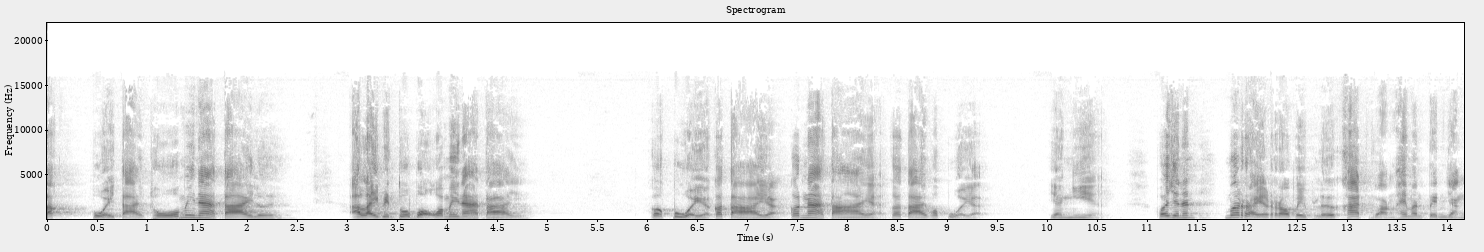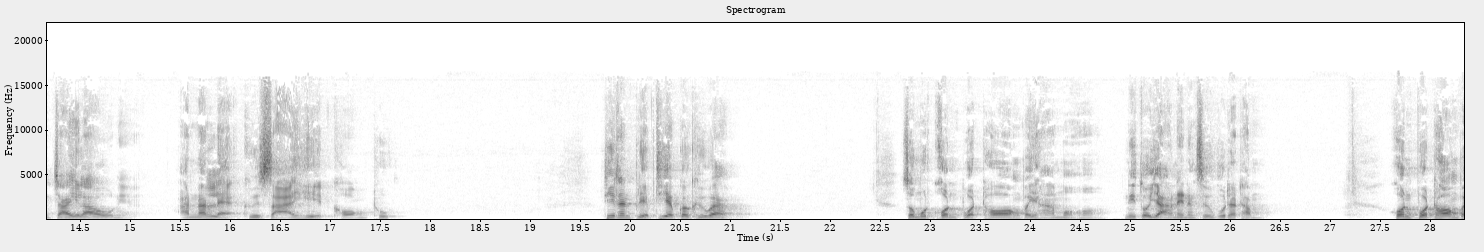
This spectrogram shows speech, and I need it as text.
รักป่วยตาย โถไม่น่าตายเลย อะไรเป็นตัวบอกว่าไม่น่าตาย ก็ป่วยอะก็ตายอะก็หน้าตายอะก็ตายเพราะป่วยอะอย่างเงี้เพราะฉะนั้นเมื่อไหร่เราไปเผลอคาดหวังให้มันเป็นอย่างใจเราเนี่ยอันนั้นแหละคือสาเหตุของทุกข์ที่ท่านเปรียบเทียบก็คือว่า สมมุติคนปวดท้องไปหาหมอ นี่ตัวอย่างในหนังสือพุทธธรรม คนปวดท้องไป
